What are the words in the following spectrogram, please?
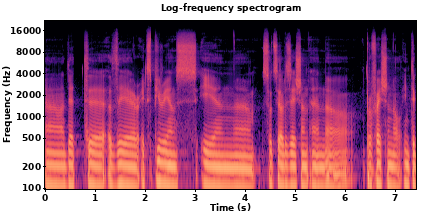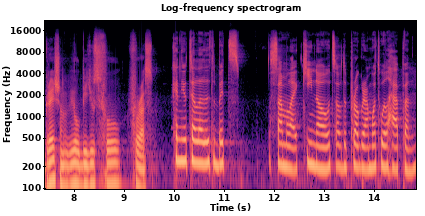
uh, that uh, their experience in uh, socialization and professional integration will be useful for us. Can you tell a little bit some like keynotes of the program what will happen?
